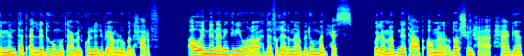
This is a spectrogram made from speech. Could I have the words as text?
إن أنت تقلدهم وتعمل كل اللي بيعملوه بالحرف أو إننا نجري ورا أهداف غيرنا بدون ما نحس ولما بنتعب أو ما نقدرش نحقق حاجة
